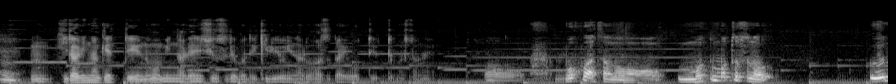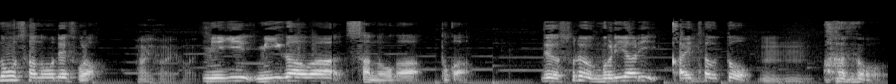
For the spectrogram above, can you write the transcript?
うん。うん、左投げっていうのもみんな練習すればできるようになるはずだよって言ってましたね。おー僕はその、もともとその、右脳左脳です、ほら。はいはいはい。右、右側は左脳が、とか。で、それを無理やり変えちゃうと、うんうん。あの、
